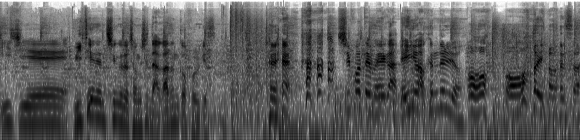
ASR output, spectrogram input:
이지에 밑에 있는 친구들 정신 나가는 거 보겠습니다. 10번 때문에 애가 애기 막 흔들려. 어어 이러면서.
